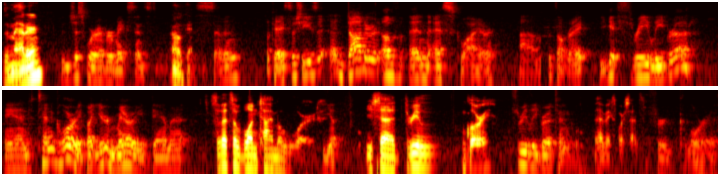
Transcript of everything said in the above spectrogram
Does it matter? just wherever makes sense. Okay. Seven. Okay, so she's a daughter of an esquire. Um, it's all right. You get three libra and ten glory, but you're married. Damn it. so that's a one-time award. Yep. You said three glory. Three libra, ten glory That makes more sense. for glorious.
